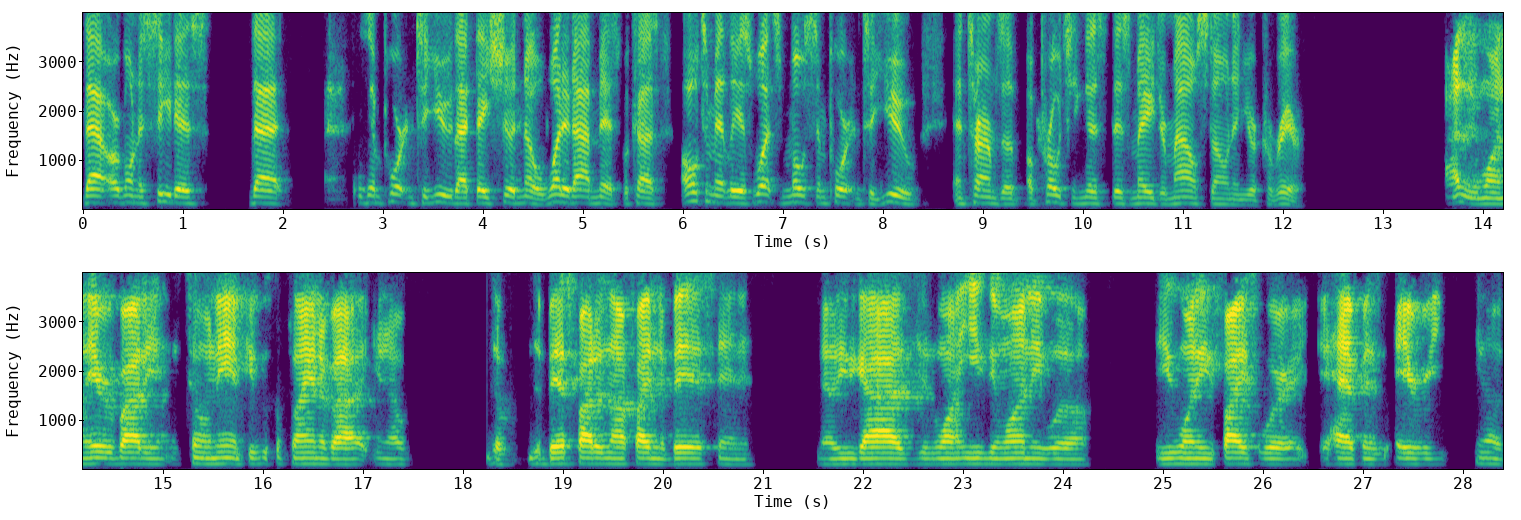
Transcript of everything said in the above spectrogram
that are going to see this that is important to you that they should know? What did I miss? Because ultimately, it's what's most important to you in terms of approaching this this major milestone in your career. I just want everybody to tune in. People complain about, you know, the the best fighters not fighting the best, and you know these guys just want easy money. Well, these one of these fights where it happens every, you know,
